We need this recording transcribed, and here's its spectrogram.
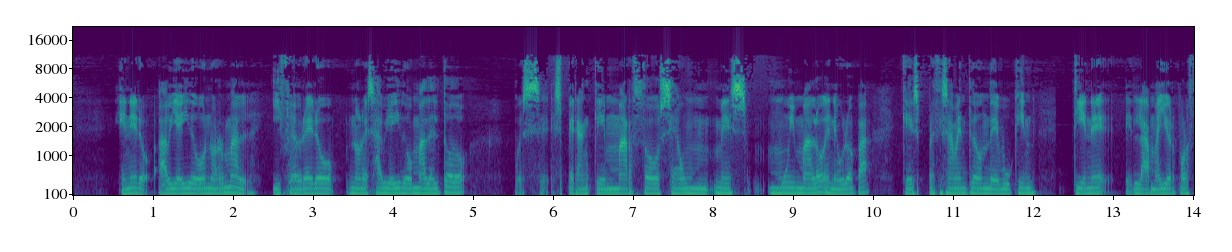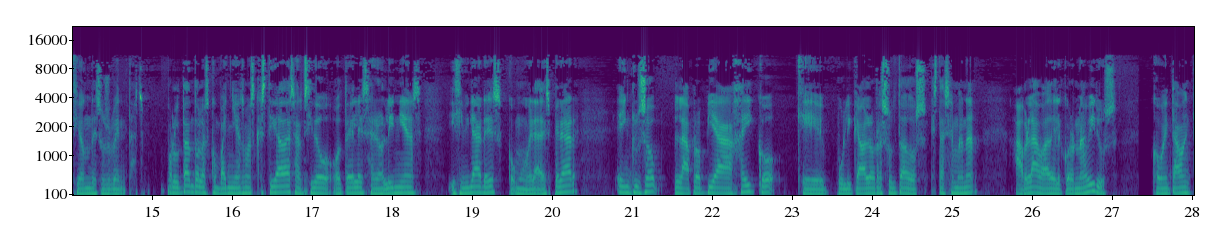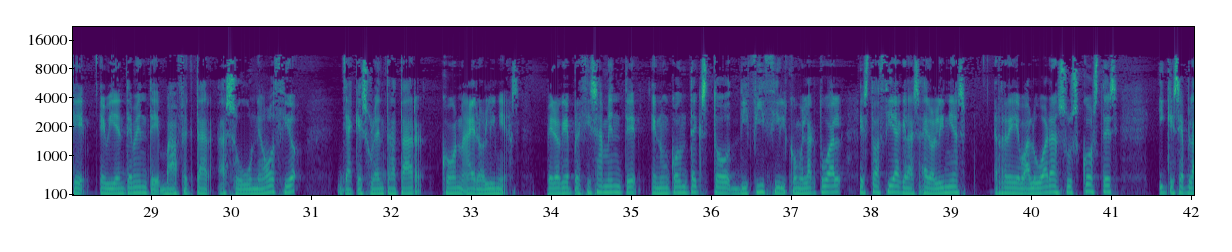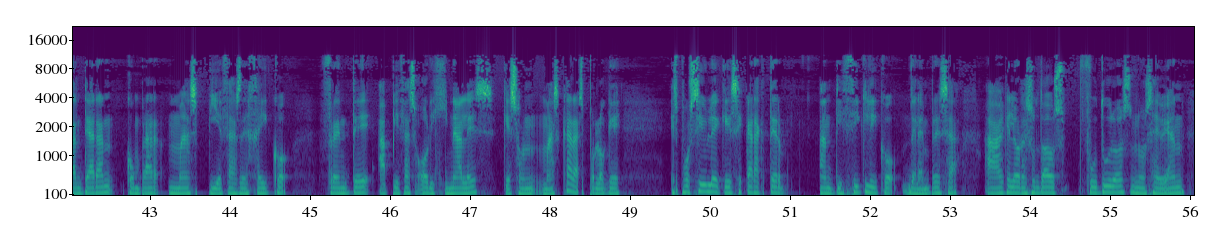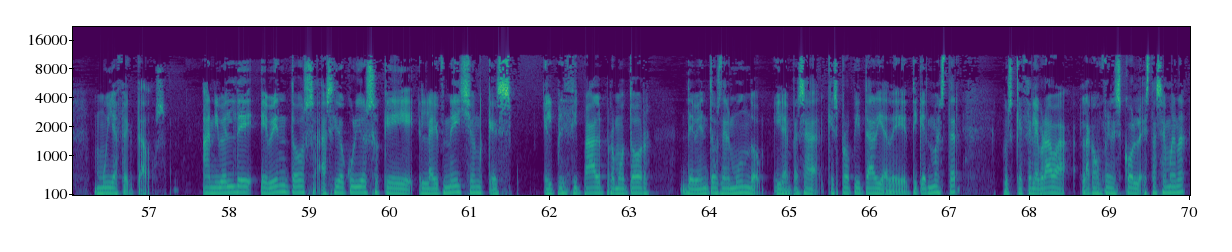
enero había ido normal y febrero no les había ido mal del todo, pues esperan que marzo sea un mes muy malo en Europa, que es precisamente donde Booking tiene la mayor porción de sus ventas. Por lo tanto, las compañías más castigadas han sido hoteles, aerolíneas y similares, como era de esperar, e incluso la propia Heiko, que publicaba los resultados esta semana, hablaba del coronavirus comentaban que evidentemente va a afectar a su negocio, ya que suelen tratar con aerolíneas, pero que precisamente en un contexto difícil como el actual, esto hacía que las aerolíneas reevaluaran sus costes y que se plantearan comprar más piezas de Heiko frente a piezas originales que son más caras, por lo que es posible que ese carácter anticíclico de la empresa haga que los resultados futuros no se vean muy afectados a nivel de eventos, ha sido curioso que Live Nation, que es el principal promotor de eventos del mundo y la empresa que es propietaria de Ticketmaster, pues que celebraba la conference call esta semana,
